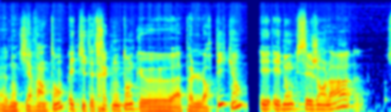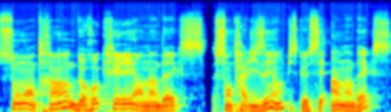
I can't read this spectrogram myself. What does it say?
euh, donc il y a 20 ans, et qui étaient très contents que Apple leur pique. Hein. Et, et, donc ces gens-là sont en train de recréer un index centralisé, hein, puisque c'est un index,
